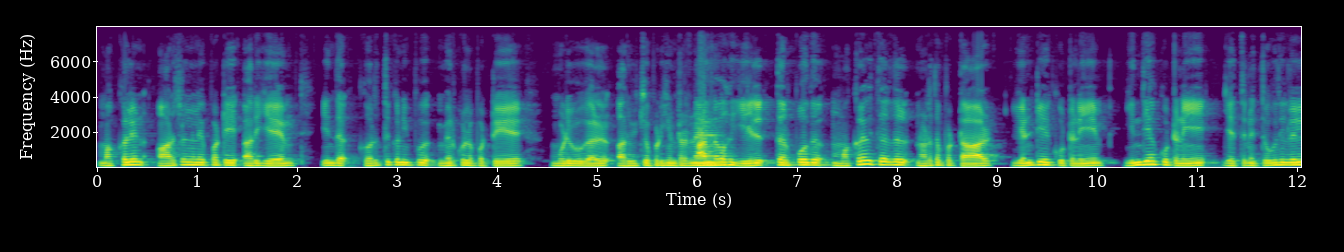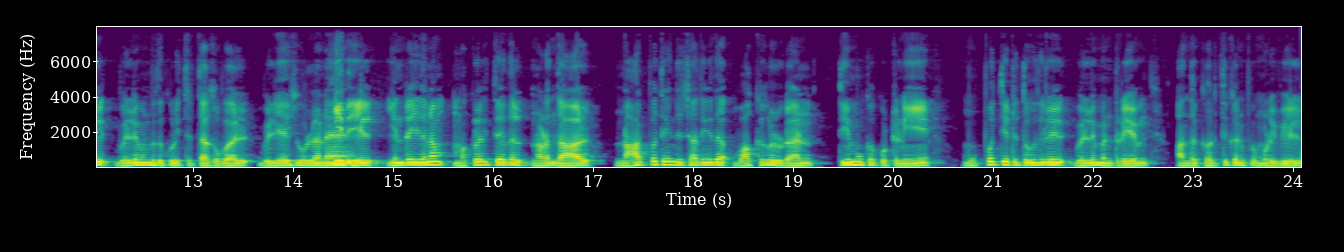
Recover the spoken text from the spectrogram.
மக்களின் அரசியல் நிலைப்பாட்டை அறிய இந்த கருத்து கணிப்பு மேற்கொள்ளப்பட்டு முடிவுகள் அறிவிக்கப்படுகின்றன. அந்த வகையில் தற்போது மக்களவைத் தேர்தல் நடத்தப்பட்டால் என்டிஏ கூட்டணி இந்திய கூட்டணி எத்தனை தொகுதிகளில் வெல்லும் என்பது குறித்த தகவல் வெளியாகியுள்ளன. இதில் இன்றைய தினம் மக்களவைத் தேர்தல் நடந்தால் நாற்பத்தைந்து சதவீத வாக்குகளுடன் திமுக கூட்டணி முப்பத்தி எட்டு தொகுதிகளில் வெல்லும் என்று அந்த கருத்து கணிப்பு முடிவில்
